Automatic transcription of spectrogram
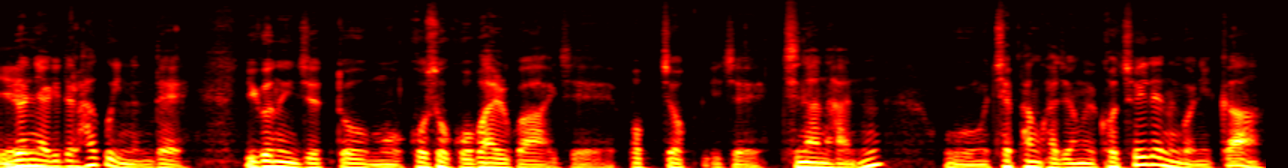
예. 이런 이야기들을 하고 있는데 이거는 이제 또 뭐 고소 고발과 이제 법적 이제 지난한 어, 재판 과정을 거쳐야 되는 거니까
